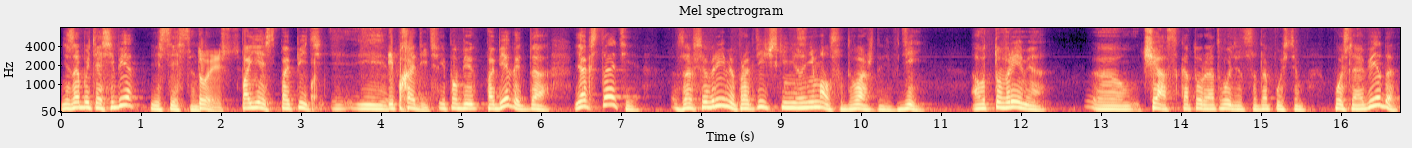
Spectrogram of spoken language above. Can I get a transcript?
не забыть о себе, естественно. То есть? Поесть, попить и... И походить. И побегать, да. Я, кстати, за все время практически не занимался дважды в день. А вот то время, э, час, который отводится, допустим, после обеда,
